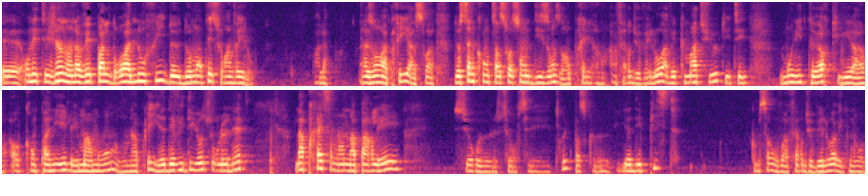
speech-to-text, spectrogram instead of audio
Euh, on était jeunes, on n'avait pas le droit, nous filles, de, monter sur un vélo. Voilà. Elles ont appris à de 50 à 70 ans, ont appris à faire du vélo avec Mathieu qui était moniteur qui a accompagné les mamans. On a pris, il y a des vidéos sur le net. La presse en a parlé sur, euh, sur ces trucs parce qu'il y a des pistes. Comme ça, on va faire du vélo avec nos,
